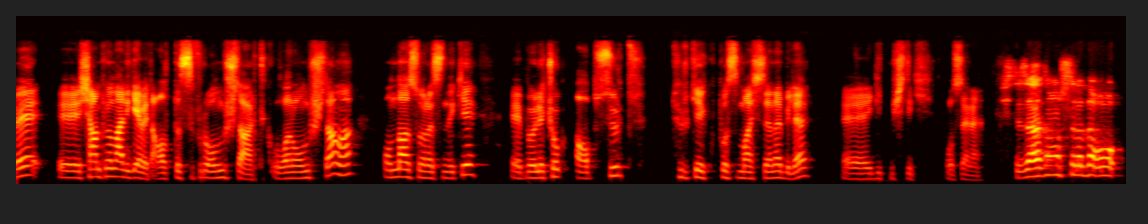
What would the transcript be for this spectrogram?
Ve e, Şampiyonlar Ligi evet altta sıfır olmuştu artık. Olan olmuştu ama ondan sonrasındaki e, böyle çok absürt Türkiye Kupası maçlarına bile e, gitmiştik o sene. İşte zaten o sırada o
